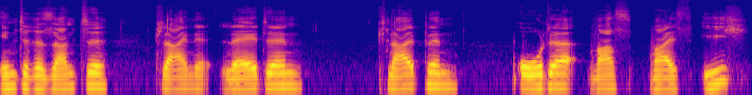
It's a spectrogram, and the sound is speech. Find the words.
interessante kleine Läden, Kneipen oder was weiß ich?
